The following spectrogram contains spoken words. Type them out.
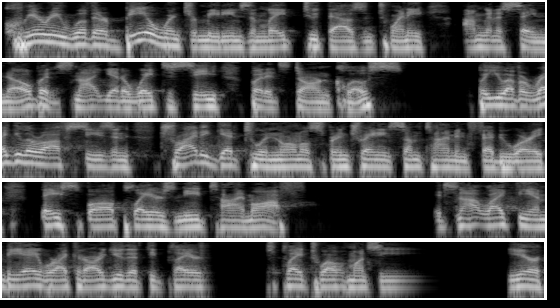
Query, will there be a winter meetings in late 2020? I'm going to say no, but it's not yet a wait to see, but it's darn close but you have a regular off season. Try to get to a normal spring training sometime in February. Baseball players need time off. It's not like the NBA where I could argue that the players play 12 months a year.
